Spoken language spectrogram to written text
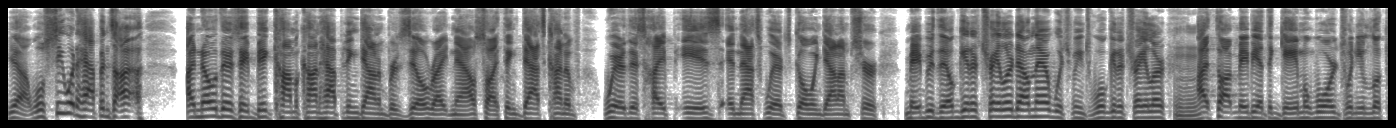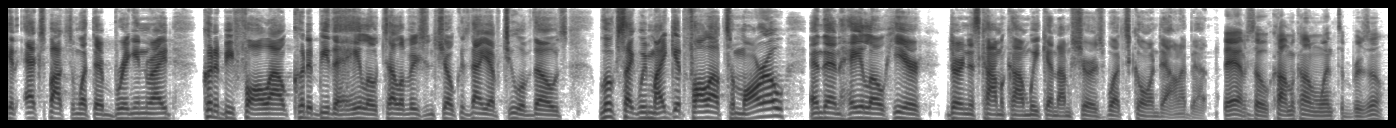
Yeah, we'll see what happens. I I know there's a big Comic Con happening down in Brazil right now, so I think that's kind of where this hype is, and that's where it's going down. I'm sure maybe they'll get a trailer down there, which means we'll get a trailer. Mm-hmm. I thought maybe at the Game Awards when you look at Xbox and what they're bringing, right? Could it be Fallout? Could it be the Halo television show? Because now you have two of those. Looks like we might get Fallout tomorrow, and then Halo here during this Comic Con weekend. I'm sure is what's going down. I bet. damn so comic-con went to brazil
